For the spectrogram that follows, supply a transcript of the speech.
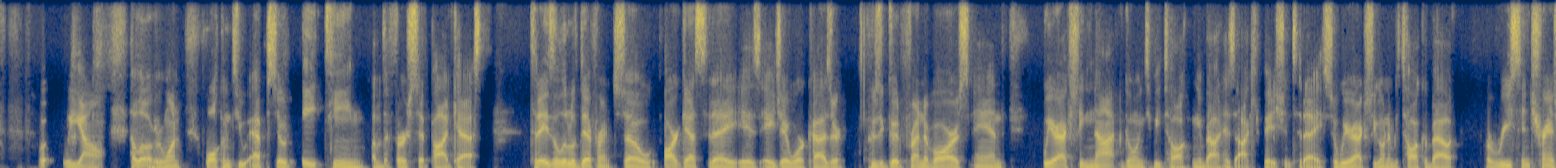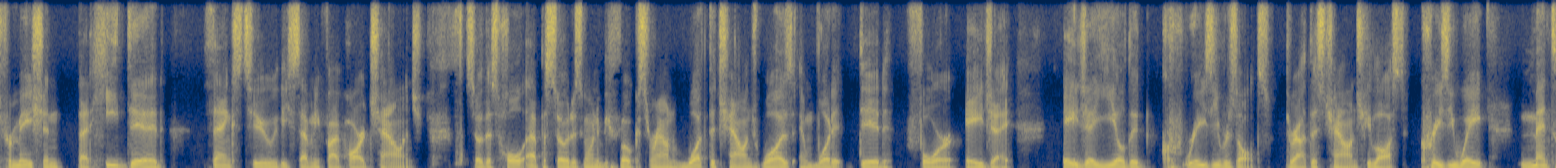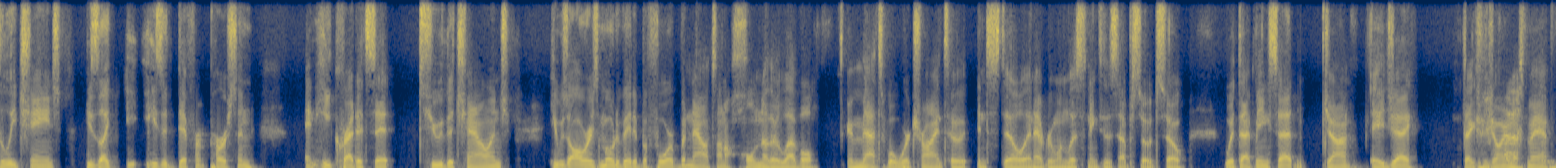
We go. Hello, everyone. Welcome to episode 18 of the First Sip podcast. Today's a little different. So, our guest today is AJ Werkheiser, who's a good friend of ours. And we are actually not going to be talking about his occupation today. So, we are actually going to be talking about a recent transformation that he did thanks to the 75 Hard Challenge. So, this whole episode is going to be focused around what the challenge was and what it did for AJ. AJ yielded crazy results throughout this challenge. He lost crazy weight, mentally changed. He's like, he's a different person and he credits it to the challenge. He was always motivated before, but now it's on a whole nother level. And that's what we're trying to instill in everyone listening to this episode. So, with that being said, John, AJ, thanks for joining us, man.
